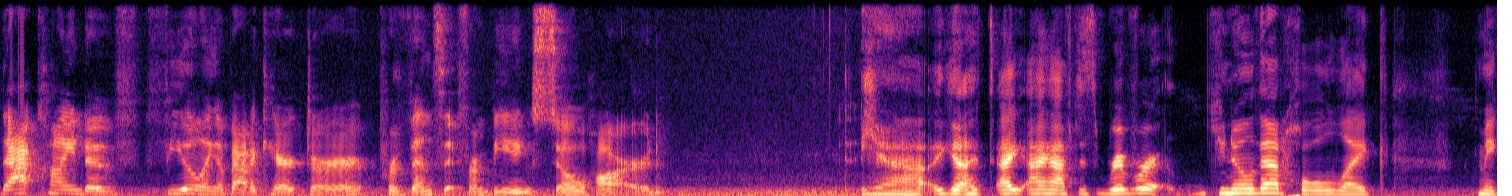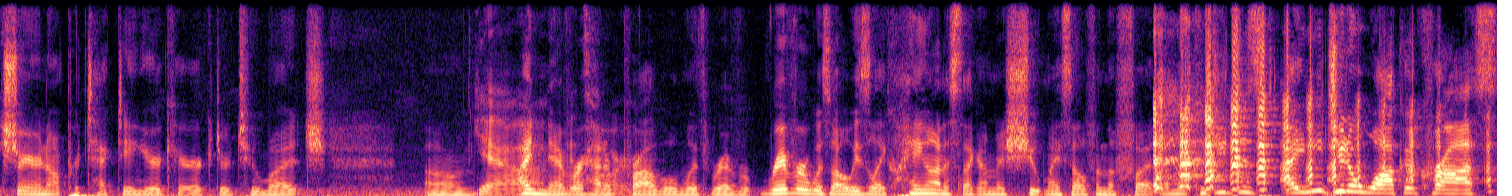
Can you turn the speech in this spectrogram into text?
that kind of feeling about a character prevents it from being so hard. Yeah, yeah, I, I have to. River, you know that whole like, make sure you're not protecting your character too much. Um, yeah, I never had hard. a problem with River. River was always like, "Hang on a second, I'm gonna shoot myself in the foot." And I'm like, "Could you just? I need you to walk across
